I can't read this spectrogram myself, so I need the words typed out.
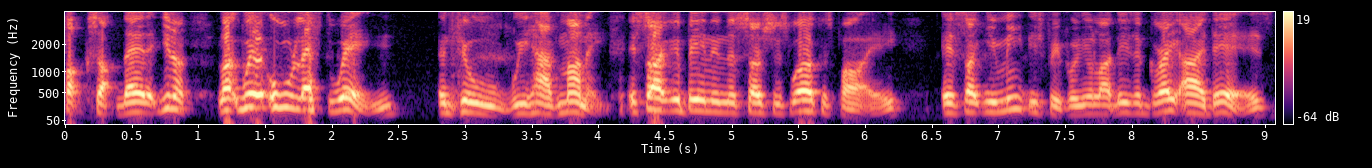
fucks up there. You know, like we're all left wing until we have money. It's like being in the Socialist Workers Party. It's like you meet these people and you're like, these are great ideas,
